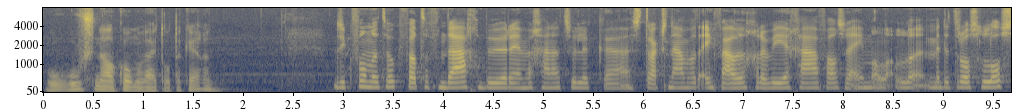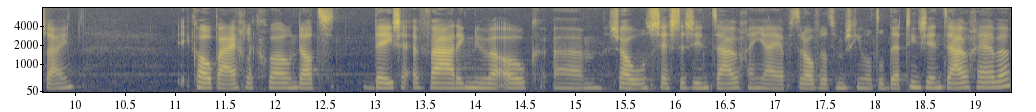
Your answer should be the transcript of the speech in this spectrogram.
Hoe, snel komen wij tot de kern? Dus ik vond het ook wat er vandaag gebeurde. En we gaan natuurlijk eh, straks naar een wat eenvoudigere weergave als we eenmaal lo- met de tros los zijn. Ik hoop eigenlijk gewoon dat deze ervaring nu we ook ehm, zo ons zesde zintuig... en jij hebt het erover dat we misschien wel tot dertien zintuigen hebben.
